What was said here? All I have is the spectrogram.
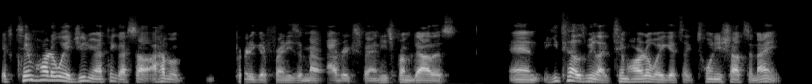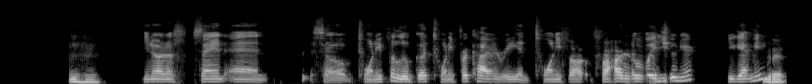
if Tim Hardaway Jr., I think I saw I have a pretty good friend. He's a Mavericks fan. He's from Dallas. And he tells me like Tim Hardaway gets like 20 shots a night. Mm-hmm. You know what I'm saying? And so 20 for Luka, 20 for Kyrie, and 20 for, for Hardaway Jr. You get me? Right,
